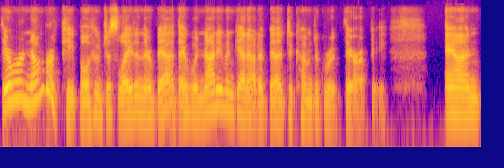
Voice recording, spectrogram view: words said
there were a number of people who just laid in their bed. They would not even get out of bed to come to group therapy. And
